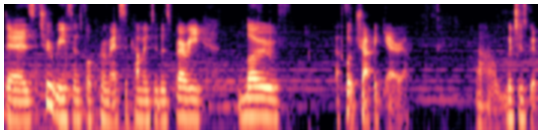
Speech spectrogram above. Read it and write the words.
there's two reasons for crewmates to come into this very low foot traffic area, uh, which is good.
